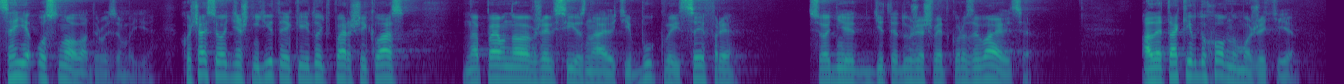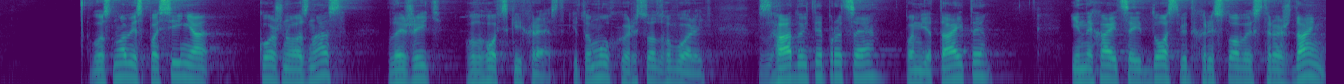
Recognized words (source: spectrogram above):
Це є основа, друзі мої. Хоча сьогоднішні діти, які йдуть в перший клас, напевно, вже всі знають і букви, і цифри. Сьогодні діти дуже швидко розвиваються. Але так і в духовному житті. В основі спасіння кожного з нас лежить Голгофський хрест. І тому Христос говорить: згадуйте про це, пам'ятайте, і нехай цей досвід Христових страждань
